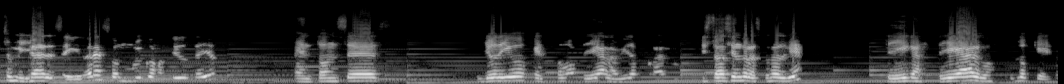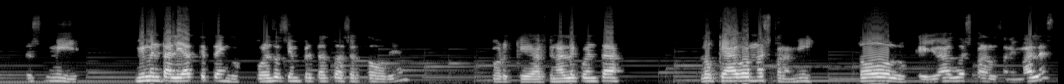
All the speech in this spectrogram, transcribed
8 millones de seguidores, son muy conocidos ellos. Entonces, yo digo que todo te llega a la vida por algo. Si estás haciendo las cosas bien, te llega, te llega algo. Es lo que es mi, mi mentalidad que tengo. Por eso siempre trato de hacer todo bien. Porque al final de cuentas, lo que hago no es para mí. Todo lo que yo hago es para los animales.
